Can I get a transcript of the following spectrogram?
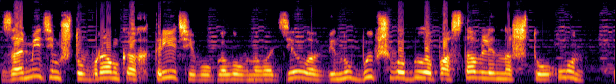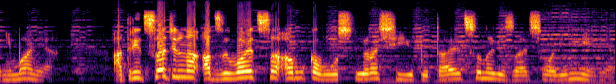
Заметим, что в рамках третьего уголовного дела в вину бывшего было поставлено, что он, внимание, отрицательно отзывается о руководстве России, пытается навязать свое мнение.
